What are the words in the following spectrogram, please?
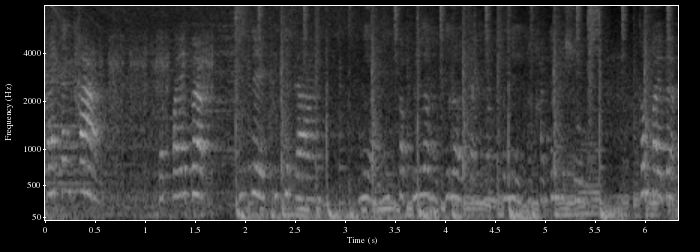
ไปกันค่ะจะไปแบบพิเศษพิสดารเหมือนกับเรื่องที่เราจะนำเสนอนะคะท่านผู้ชมต้องไปแบบ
